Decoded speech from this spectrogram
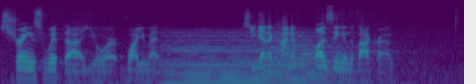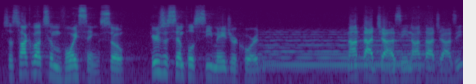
strings with uh, your voix humaine. So you get a kind of buzzing in the background. So let's talk about some voicings. So here's a simple C major chord. Not that jazzy, not that jazzy.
